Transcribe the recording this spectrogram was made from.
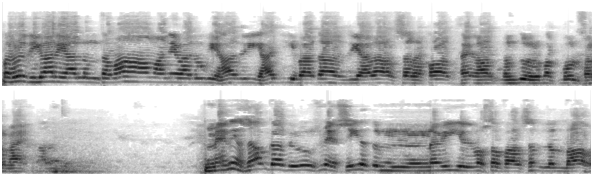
پروردگار عالم تمام آنے والوں کی حاضری حاجی عبادات، زیارات، صدقات، خیرات، منظور، مقبول فرمائیں۔ میں نے صاحب کا دروس میں سیرت النبی المصطفیٰ صلی اللہ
